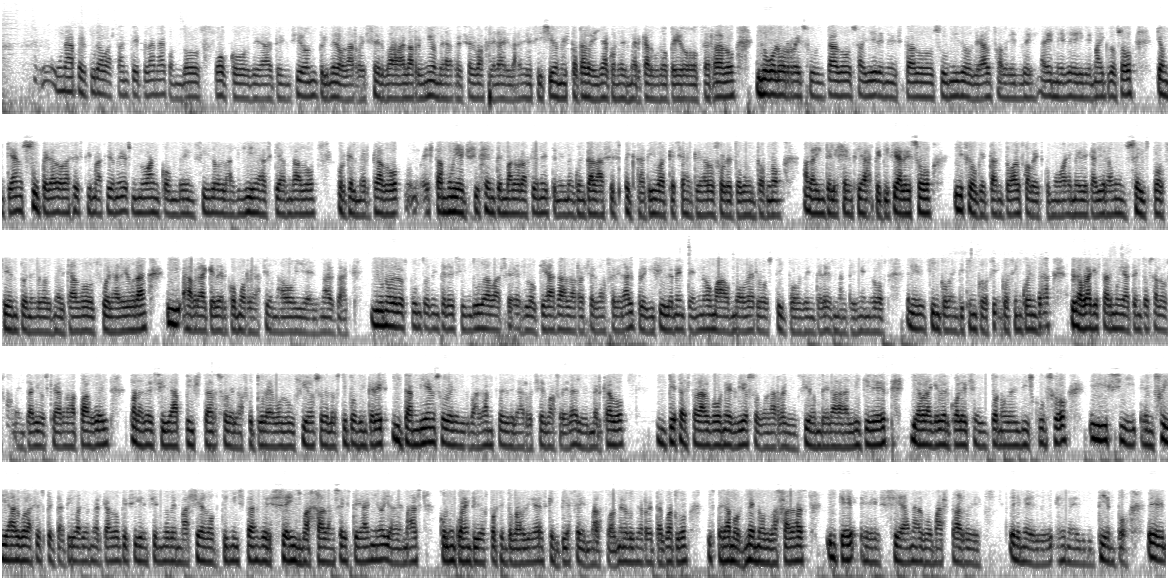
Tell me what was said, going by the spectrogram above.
Una apertura bastante plana con dos focos de atención. Primero, la reserva, la reunión de la Reserva Federal y la decisión esta tarde ya con el mercado europeo cerrado. Y luego los resultados ayer en Estados Unidos de Alphabet, de AMD y de Microsoft, que aunque han superado las estimaciones, no han convencido las guías que han dado porque el mercado está muy exigente en valoraciones teniendo en cuenta las expectativas que se han creado sobre todo en torno a la inteligencia artificial. Eso hizo que tanto Alphabet como AMD cayeran un 6% en los mercados fuera de hora y habrá que ver cómo reacciona hoy el Nasdaq. Y uno de los puntos de interés sin duda va a ser lo que haga la Reserva Federal, previsiblemente no va a mover los tipos de interés manteniéndolos en el 5,25 5,50, pero habrá que estar muy atentos a los comentarios que haga Powell para ver si da pistas sobre la futura evolución sobre los tipos de interés y también sobre el balance de la Reserva Federal. El mercado empieza a estar algo nervioso con la reducción de la liquidez y habrá que ver cuál es el tono del discurso y si enfría algo las expectativas del mercado que siguen siendo demasiado optimistas de seis bajadas este año y además con un 42% de probabilidades que empiece en marzo. Al menos desde Renta 4 esperamos menos bajadas y que eh, sean algo más tarde en el, en el tiempo. Eh,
